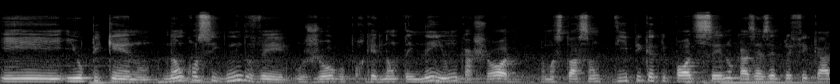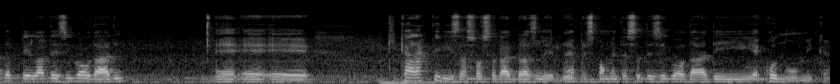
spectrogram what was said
E, e o pequeno não conseguindo ver o jogo porque ele não tem nenhum caixote, é uma situação típica que pode ser, no caso, exemplificada pela desigualdade é, é, é, que caracteriza a sociedade brasileira, né? principalmente essa desigualdade econômica.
